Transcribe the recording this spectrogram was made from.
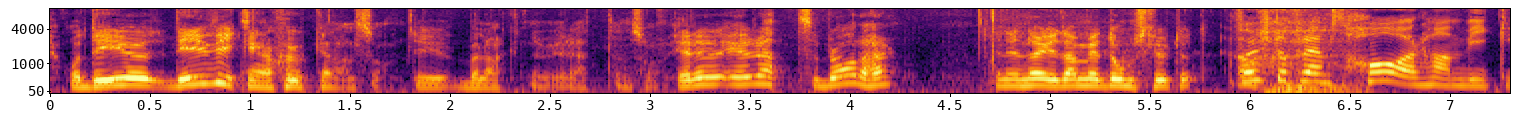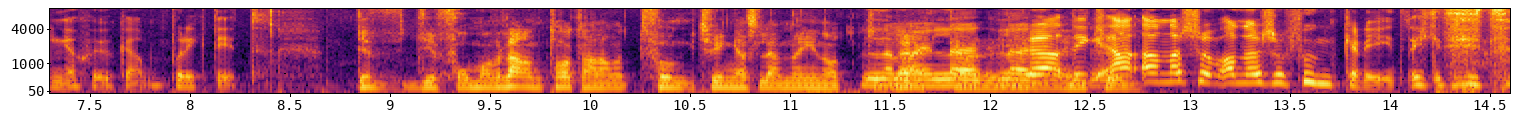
Och det är ju, det är ju vikingasjukan alltså. Det är ju belagt nu i rätten. Så. Är, det, är det rätt bra det här? Är ni nöjda med domslutet? Först och främst har han vikingasjukan på riktigt. Det, det får man väl anta att han har tvingats lämna in något Lämna läkar... läkar- För, det, annars, så, annars så funkar det inte riktigt.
